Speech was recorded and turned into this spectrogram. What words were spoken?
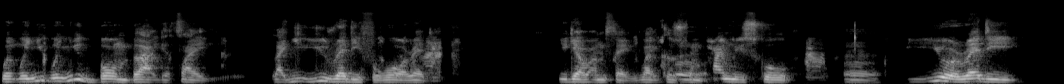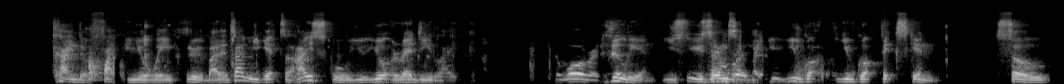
when when you when you born black, it's like like you you ready for war already. You get what I'm saying? Like because from primary school, Mm, you already kind of fighting your way through. By the time you get to high school, you you're already like the war resilient. You you see what I'm saying? Inbred. like you you've got you've got thick skin. So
